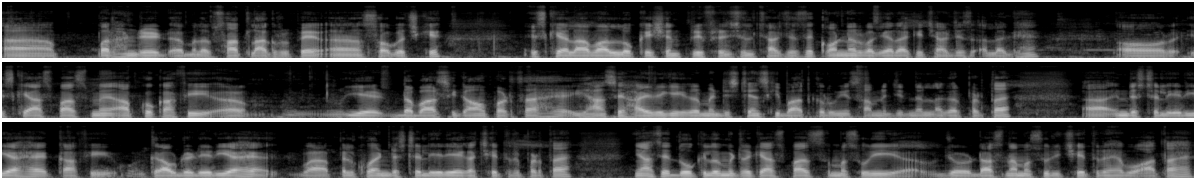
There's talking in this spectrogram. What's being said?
पर हंड्रेड मतलब सात लाख रुपये सौ गज के। इसके अलावा लोकेशन प्रेफरेंशियल चार्जेस है। कॉर्नर वगैरह के चार्जेस अलग हैं। और इसके आसपास में आपको काफ़ी ये डबारसी गाँव पड़ता है। यहाँ से हाईवे की अगर मैं डिस्टेंस की बात करूँ, ये सामने जिंदल नगर पड़ता है। इंडस्ट्रियल एरिया है, काफ़ी क्राउडेड एरिया है। पिलखुआ इंडस्ट्रियल एरिया का क्षेत्र पड़ता है। यहाँ से दो किलोमीटर के आसपास मसूरी जो डासना मसूरी क्षेत्र है, वो आता है।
